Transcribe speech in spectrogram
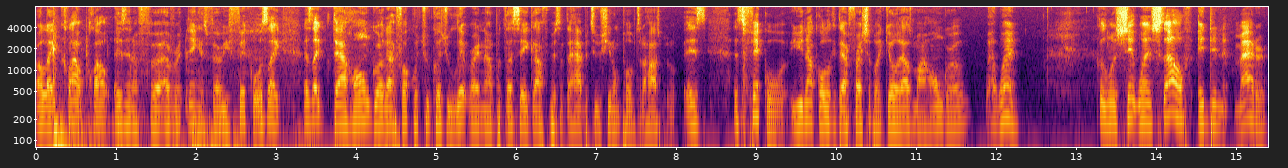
are like clout. Clout isn't a forever thing. It's very fickle. It's like it's like that homegirl that fuck with you because you lit right now. But let's say God forbid something happened to you, she don't pull up to the hospital. It's it's fickle. You're not gonna look at that friendship like yo, that was my homegirl. When? Because when shit went south, it didn't matter.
